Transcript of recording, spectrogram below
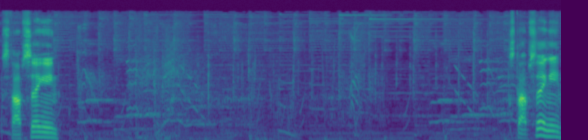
Stop singing. Stop singing.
